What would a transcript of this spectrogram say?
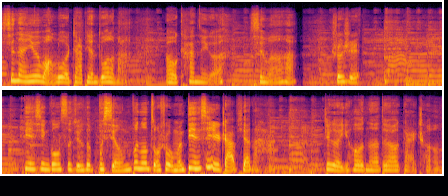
现在因为网络诈骗多了嘛，然后看那个新闻哈，说是电信公司觉得不行，不能总是我们电信是诈骗的哈。这个以后呢都要改成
